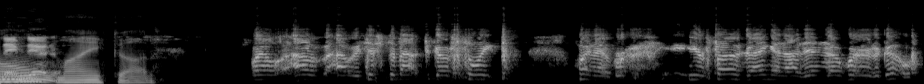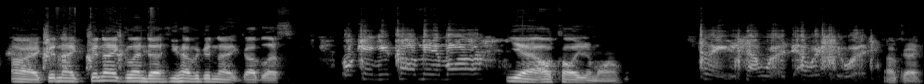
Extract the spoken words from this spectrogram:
named oh Daniel? my god. Well, I, I was just about to go to sleep whenever your phone rang and I didn't know where to go. All right. Good night. Good night, Glenda. You have a good night. God bless. Well, can you call me tomorrow? Yeah, I'll call you tomorrow. Please, I would. I wish you would. Okay.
